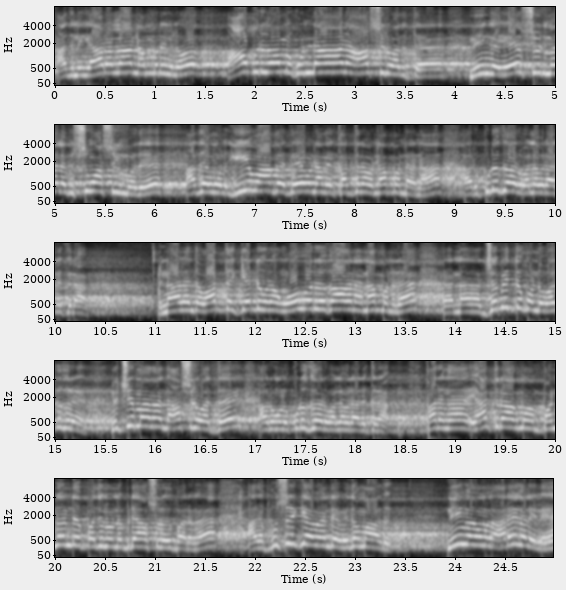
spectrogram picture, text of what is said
அது நீங்கள் யாரெல்லாம் நம்புறீங்களோ ஆபிரகாமுக்கு உண்டான ஆசீர்வாதத்தை நீங்கள் இயேசுவின் மேலே விசுவாசிக்கும் போது அதை உங்களுக்கு ஈவாக தேவனாக கத்துறவர் என்ன பண்ணுறான்னா அவர் கொடுக்க அவர் வல்லவராக இருக்கிறார். நான் இந்த வார்த்தை கேட்டுக்கிறேன். ஒவ்வொருக்காக நான் என்ன பண்ணுறேன்? நான் ஜெபித்து கொண்டு வருகிறேன். நிச்சயமாக அந்த ஆசீர்வாதத்தை அவர் உங்களுக்கு கொடுக்க வல்லவராக இருக்கிறார். பாருங்க யாத்திராகமம் பன்னெண்டு பதினொன்று இப்படியாக சொல்லுது பாருங்க. அதை புசிக்க வேண்டிய விதமாவது நீங்கள் உங்கள் அறைகளிலே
